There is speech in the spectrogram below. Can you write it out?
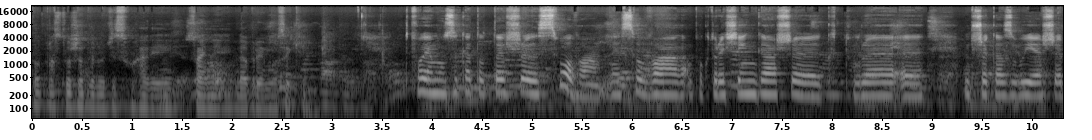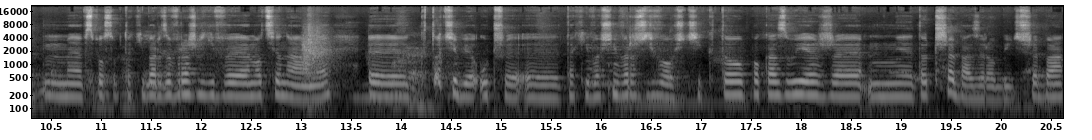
po prostu, żeby ludzie słuchali fajnej, dobrej muzyki. Twoja muzyka to też e, słowa, e, słowa, po które sięgasz, e, które przekazujesz w sposób taki bardzo wrażliwy, emocjonalny. Kto Ciebie uczy takiej właśnie wrażliwości? Kto pokazuje, że mm, to trzeba zrobić, trzeba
